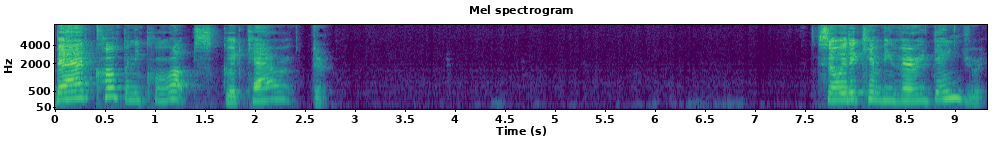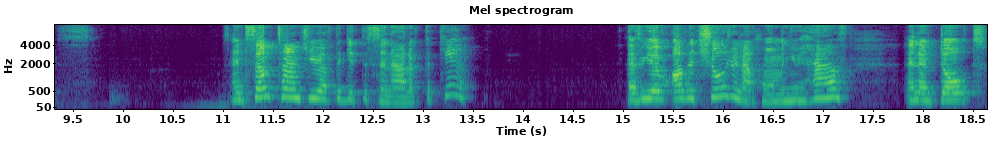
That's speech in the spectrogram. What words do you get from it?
Bad company corrupts good character. So it, it can be very dangerous. And sometimes you have to get the sin out of the camp. If you have other children at home and you have an adult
